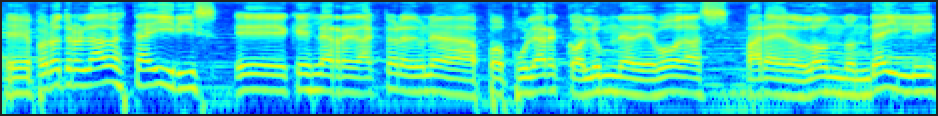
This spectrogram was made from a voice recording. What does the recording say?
Eh, por otro lado está Iris, eh, que es la redactora de una popular columna de bodas para el London Daily,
